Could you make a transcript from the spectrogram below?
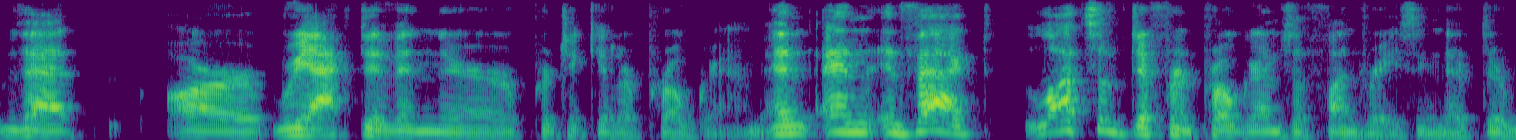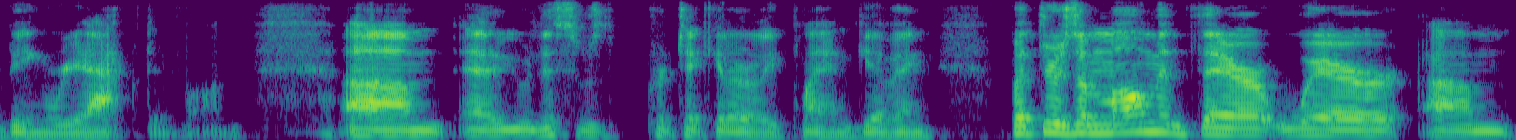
that are reactive in their particular program, and and in fact, lots of different programs of fundraising that they're being reactive on. Um, this was particularly planned giving, but there's a moment there where um,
